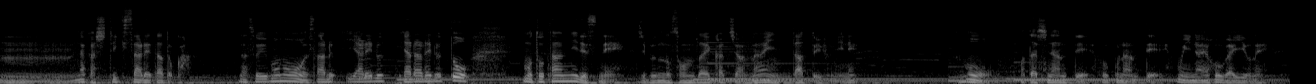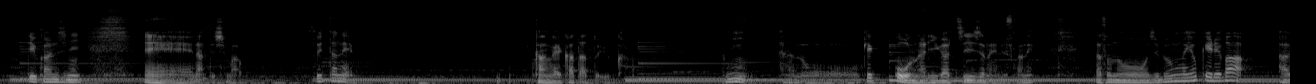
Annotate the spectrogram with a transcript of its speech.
うんなんか指摘されたとかだそういうものをさるやれるやられるともう途端にですね自分の存在価値はないんだというふうにねもう私なんて僕なんてもういない方がいいよね。っていう感じに、えー、なってしまう。そういったね考え方というかに、あのー、結構なりがちじゃないですかね。だその自分が良ければあ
